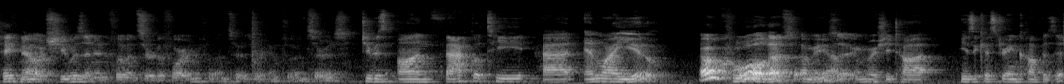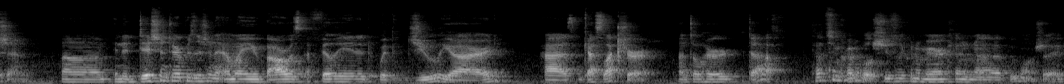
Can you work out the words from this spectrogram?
Take note. She was an influencer before influencers were influencers. She was on faculty at NYU, Oh, cool. That's amazing. where she taught music history and composition. Um, in addition to her position at NYU, Bauer was affiliated with Juilliard as guest lecturer until her death. That's incredible. She's like an American uh, Boulanger.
